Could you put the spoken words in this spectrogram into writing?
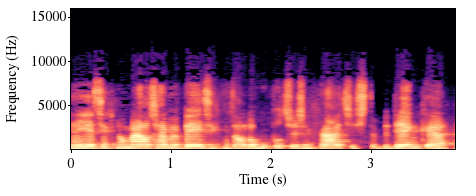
ja, jij zegt normaal zijn we bezig met alle hoepeltjes en gaatjes te bedenken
